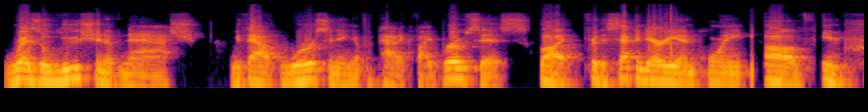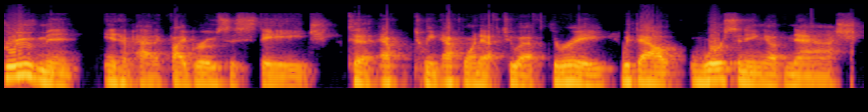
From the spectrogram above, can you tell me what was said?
resolution of NASH without worsening of hepatic fibrosis. But for the secondary endpoint of improvement in hepatic fibrosis stage to F between F1, F2, F3 without worsening of NASH,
